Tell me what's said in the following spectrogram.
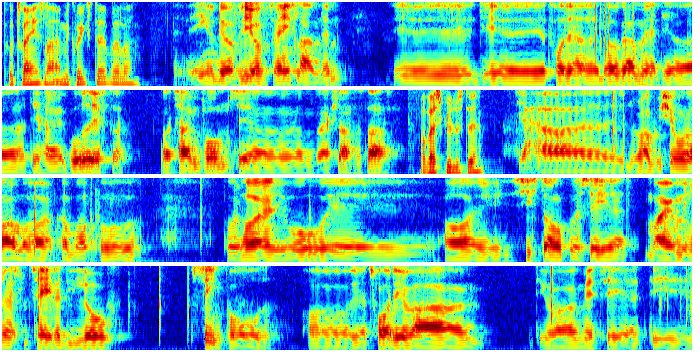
på træningslejr med Quickstep, eller? Jeg ved ikke, om det var, fordi jeg var på træningslejr med dem. Øh, det, jeg tror, det har noget at gøre med, at det, var, det har jeg gået efter. Og time formen til at være klar fra start. Og hvad skyldes det? Jeg har nogle ambitioner om at komme op på, på et højere niveau. Øh, og øh, sidste år kunne jeg se, at mange af mine resultater de lå sent på året. Og jeg tror, det var, det var med til, at, det,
